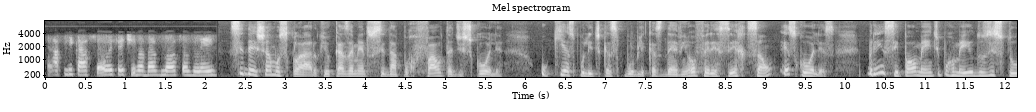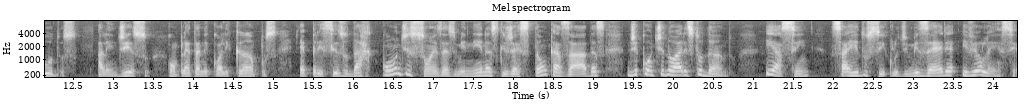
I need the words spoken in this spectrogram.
a aplicação efetiva das nossas leis. Se deixamos claro que o casamento se dá por falta de escolha, o que as políticas públicas devem oferecer são escolhas, principalmente por meio dos estudos. Além disso, completa Nicole Campos, é preciso dar condições às meninas que já estão casadas de continuar estudando. E assim sair do ciclo de miséria e violência.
